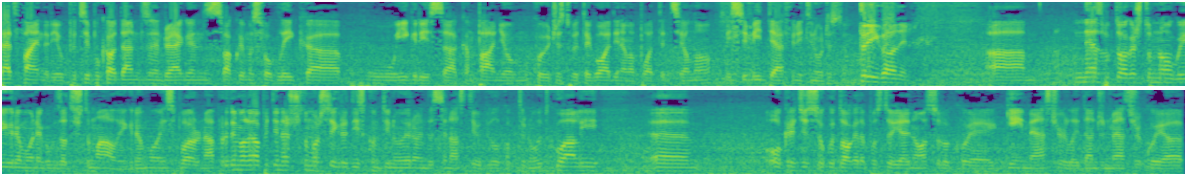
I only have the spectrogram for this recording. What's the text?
Pathfinder je u principu kao Dungeons and Dragons, svako ima svog lika u igri sa kampanjom u kojoj učestvujete godinama potencijalno. Mislim, mi definitivno učestvujemo. Tri godine. Um, ne zbog toga što mnogo igramo, nego zato što malo igramo i sporo napredujemo, ali opet je nešto što može se igrati diskontinuirano da se nastavi u bilo kom trenutku, ali um, okreće se oko toga da postoji jedna osoba koja je Game Master ili Dungeon Master koja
